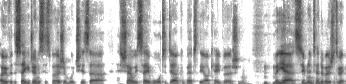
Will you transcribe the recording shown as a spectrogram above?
over the Sega Genesis version, which is, uh, shall we say, watered down compared to the arcade version. But yeah, Super Nintendo version's great.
